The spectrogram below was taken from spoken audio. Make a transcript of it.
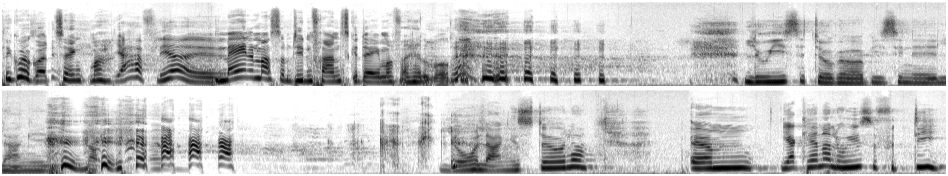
Det kunne jeg godt tænke mig. Jeg har flere... Øh... Mal mig som dine franske damer for helvede. Louise dukker op i sine lange... Nå, øh, lange støvler. Øhm, jeg kender Louise, fordi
